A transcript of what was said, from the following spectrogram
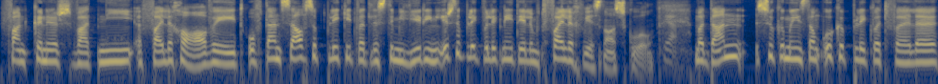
van kinders wat nie 'n veilige hawe het of dan selfs 'n plek het wat hulle stimuleer? In die eerste plek wil ek net hê hulle moet veilig wees na skool. Ja. Maar dan soek 'n mens dan ook 'n plek wat vir hulle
